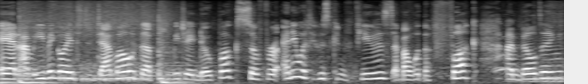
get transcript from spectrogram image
and I'm even going to demo the PBJ notebook. So for anyone who's confused about what the fuck I'm building,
